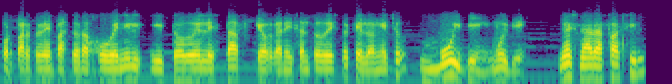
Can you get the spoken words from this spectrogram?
por parte de Pastora Juvenil y todo el staff que organizan todo esto, que lo han hecho muy bien, muy bien. No es nada fácil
